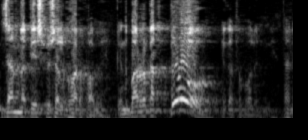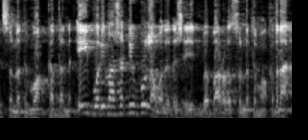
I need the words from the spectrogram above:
জান্নাতে স্পেশাল ঘর পাবে। কিন্তু বারো রাকাত পড়ো কথা বলেননি। তাহলে সোনাতে মক্কাদা না। এই পরিভাষাটি ভুল আমাদের দেশে। বারো রাকাত সোনাতে মক্কাদা না।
